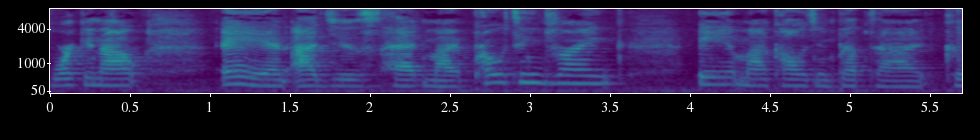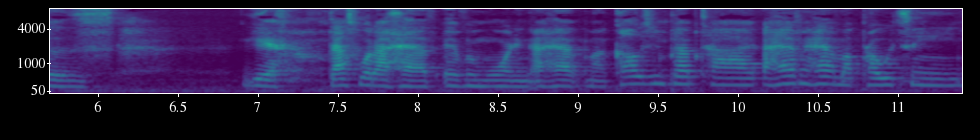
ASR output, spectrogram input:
working out and I just had my protein drink and my collagen peptide because yeah, that's what I have every morning. I have my collagen peptide. I haven't had my protein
